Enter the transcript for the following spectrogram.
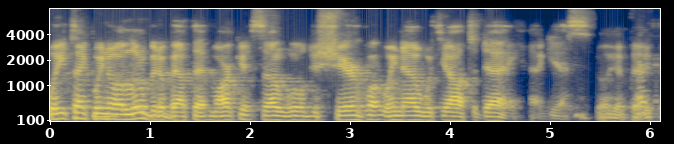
we think we know a little bit about that market, so we'll just share what we know with y'all today, I guess. Go ahead, Becky.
